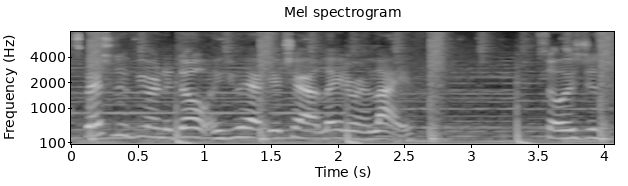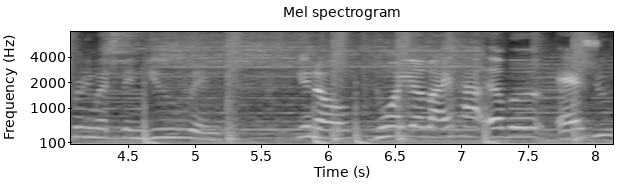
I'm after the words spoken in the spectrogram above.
especially if you're an adult and you have your child later in life. So it's just pretty much been you and you know, doing your life however as you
